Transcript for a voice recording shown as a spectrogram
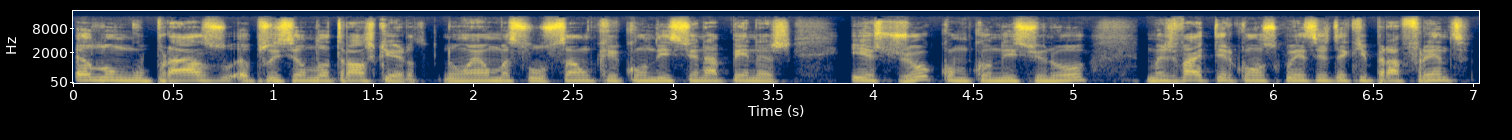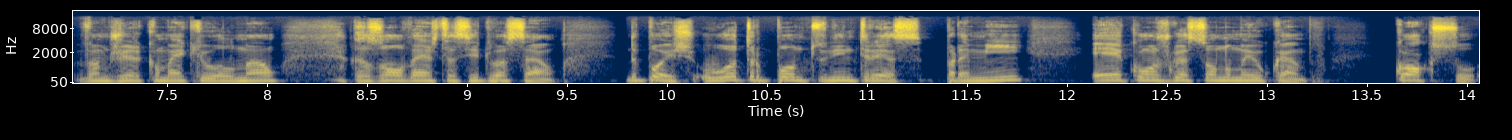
a longo prazo a posição do lateral esquerdo. Não é uma solução que condiciona apenas este jogo, como condicionou mas vai ter consequências daqui para a frente. Vamos ver como é que o alemão resolve esta situação. Depois, o outro ponto de interesse para mim é a conjugação no meio-campo. Coxo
